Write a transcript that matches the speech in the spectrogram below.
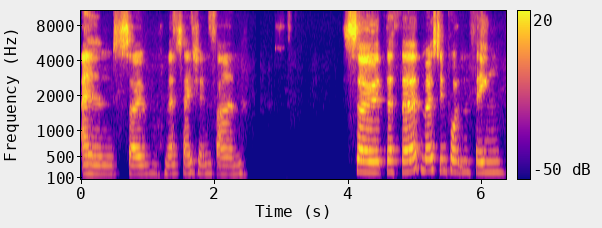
And so meditation, fun. So the third most important thing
